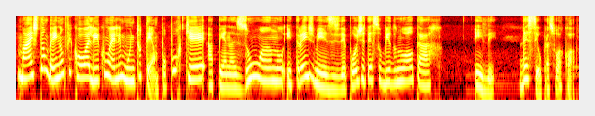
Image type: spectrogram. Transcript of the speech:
mas também não ficou ali com ele muito tempo, porque apenas um ano e três meses depois de ter subido no altar, ele desceu para sua cova.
